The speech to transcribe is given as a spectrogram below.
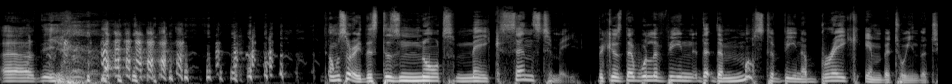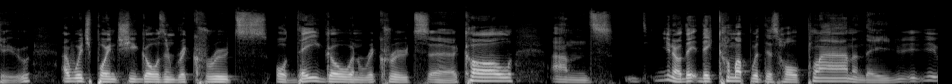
Uh, the I'm sorry, this does not make sense to me because there will have been, th- there must have been a break in between the two. At which point she goes and recruits, or they go and recruit uh, Carl, and you know they they come up with this whole plan, and they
